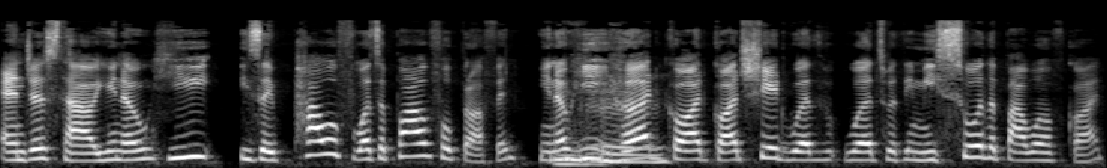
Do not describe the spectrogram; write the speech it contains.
and just how, you know, he is a powerful, was a powerful prophet. You know, he heard God, God shared word, words with him, he saw the power of God.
